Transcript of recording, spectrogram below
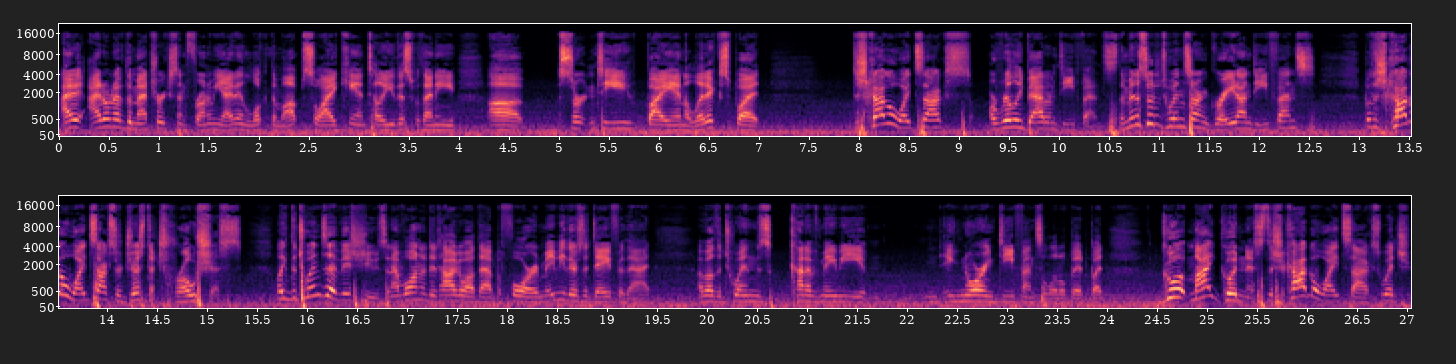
I, I don't have the metrics in front of me. I didn't look them up, so I can't tell you this with any uh, certainty by analytics, but the Chicago White Sox are really bad on defense. The Minnesota Twins aren't great on defense, but the Chicago White Sox are just atrocious. Like the Twins have issues, and I've wanted to talk about that before, and maybe there's a day for that about the Twins kind of maybe ignoring defense a little bit, but good my goodness, the Chicago White Sox, which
